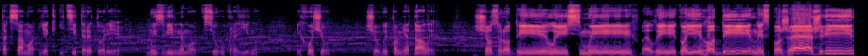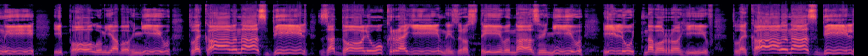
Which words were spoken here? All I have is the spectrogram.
так само як і ці території, ми звільнимо всю Україну. І хочу, щоб ви пам'ятали, що зродились ми великої години з пожеж війни, і полум'я вогнів плекав нас біль за долю України, зростив нас гнів і лють на ворогів, плекав нас біль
